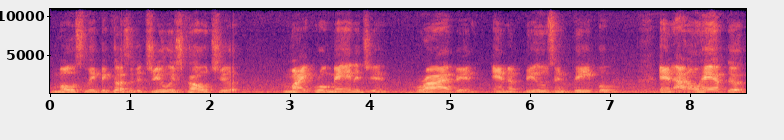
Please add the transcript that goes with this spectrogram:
mostly because of the jewish culture micromanaging bribing and abusing people. And i don't have to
